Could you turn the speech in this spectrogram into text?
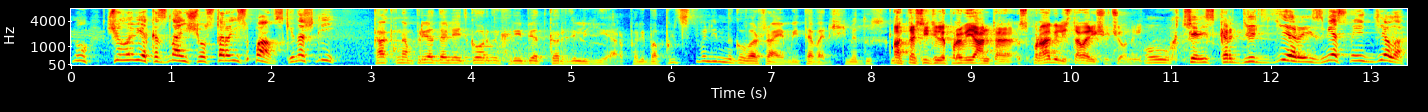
Ну, человека, знающего староиспанский, нашли. Как нам преодолеть горный хребет Кордильер? Полюбопытствовали многоуважаемый товарищ Медускин? Относительно провианта справились, товарищ ученый? Ух, через Кордильеры известное дело,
